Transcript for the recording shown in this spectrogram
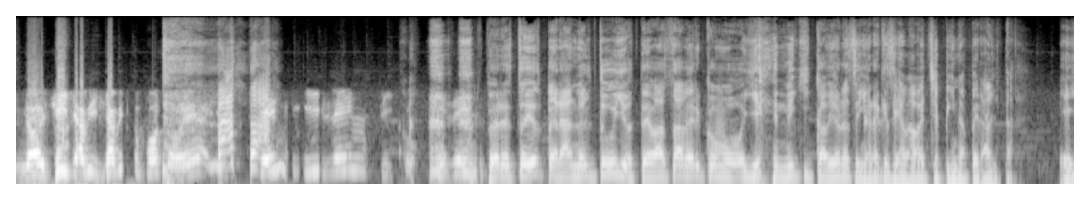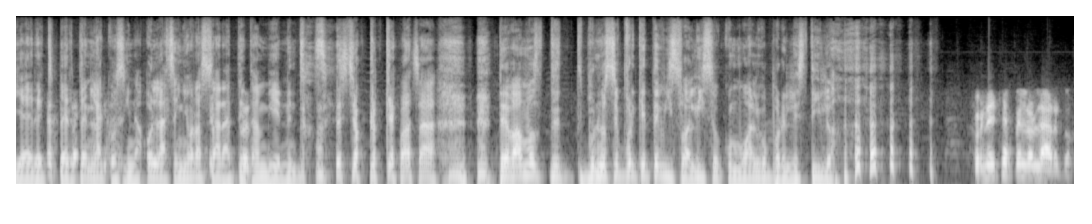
No, sí, ya vi, ya vi tu foto, ¿eh? Idén- idéntico, idéntico. Pero estoy esperando el tuyo. Te vas a ver como, oye, en México había una señora que se llamaba Chepina Peralta. Ella era experta en la cocina. O la señora Zárate también. Entonces yo creo que vas a. Te vamos. te- no sé por qué te visualizo como algo por el estilo. Con ese pelo largo.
